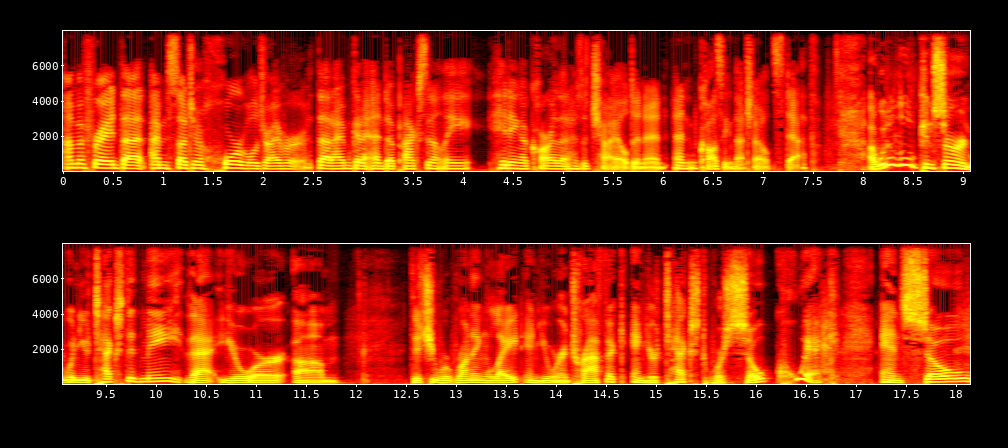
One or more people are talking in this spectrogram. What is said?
I'm afraid that I'm such a horrible driver that I'm going to end up accidentally hitting a car that has a child in it and causing that child's death. I was a little concerned when you texted me that your um, that you were running late and you were in traffic, and your texts were so quick and so.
